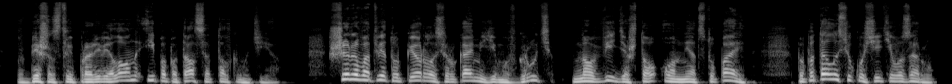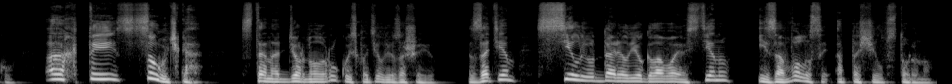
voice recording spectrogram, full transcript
— в бешенстве проревел он и попытался оттолкнуть ее. Шира в ответ уперлась руками ему в грудь, но, видя, что он не отступает, попыталась укусить его за руку. «Ах ты, сучка!» Стэн отдернул руку и схватил ее за шею. Затем с силой ударил ее головой о стену и за волосы оттащил в сторону.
